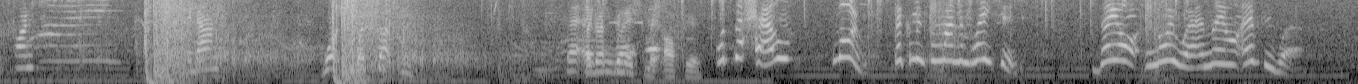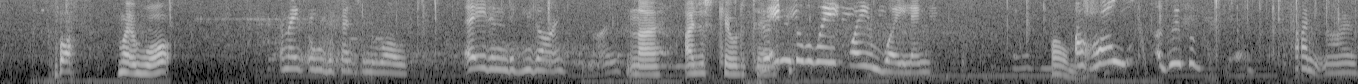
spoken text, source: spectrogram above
It's fine. Get down. What? What's that? They're They're gonna finish me after you. What the hell? No, they're coming from random places. They are nowhere and they are everywhere. What? Wait, what? That makes all the sense in the world. Aiden, did you die? No. No, I just killed a team. Aiden's all the way away in wailing. Oh my. A whole a group of I don't know.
